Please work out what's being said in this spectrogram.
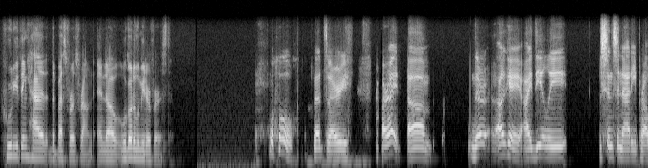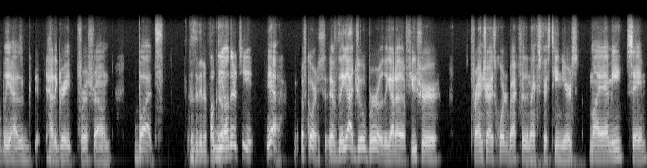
Who do you think had the best first round? And uh, we'll go to Lemeter first. Whoa, that's very. All right. Um, there. Okay. Ideally, Cincinnati probably has had a great first round, but Because they didn't fuck the up. other team, yeah, of course. If they got Joe Burrow, they got a future franchise quarterback for the next 15 years. Miami, same.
